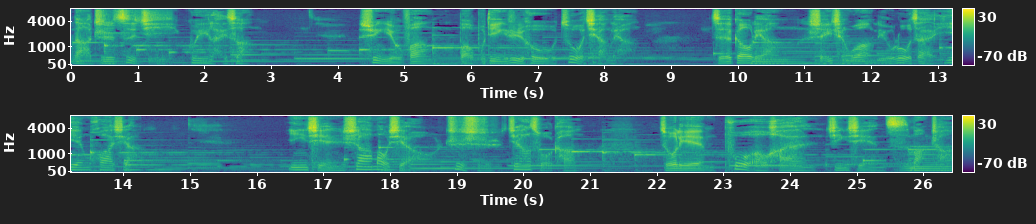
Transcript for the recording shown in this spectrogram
哪知自己归来丧。训有方，保不定日后做强梁。择高粱，谁曾望流落在烟花下？因嫌纱帽小，致使枷锁扛。昨怜破袄寒，今嫌紫蟒长。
